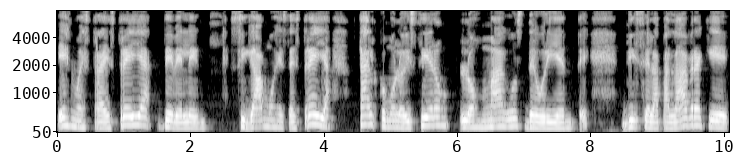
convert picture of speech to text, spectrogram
es nuestra estrella de Belén. Sigamos esa estrella tal como lo hicieron los magos de Oriente. Dice la palabra que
